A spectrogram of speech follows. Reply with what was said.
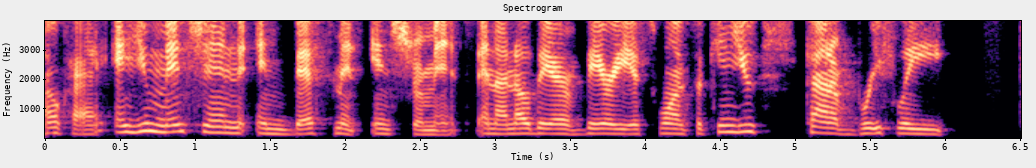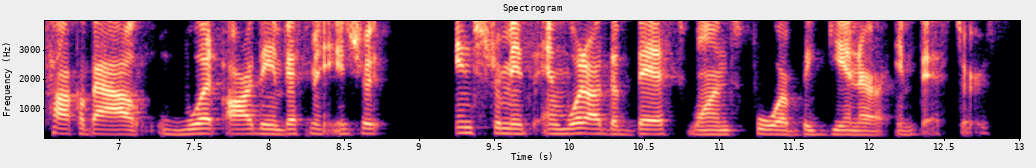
Okay. And you mentioned investment instruments, and I know there are various ones. So, can you kind of briefly talk about what are the investment intru- instruments and what are the best ones for beginner investors?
